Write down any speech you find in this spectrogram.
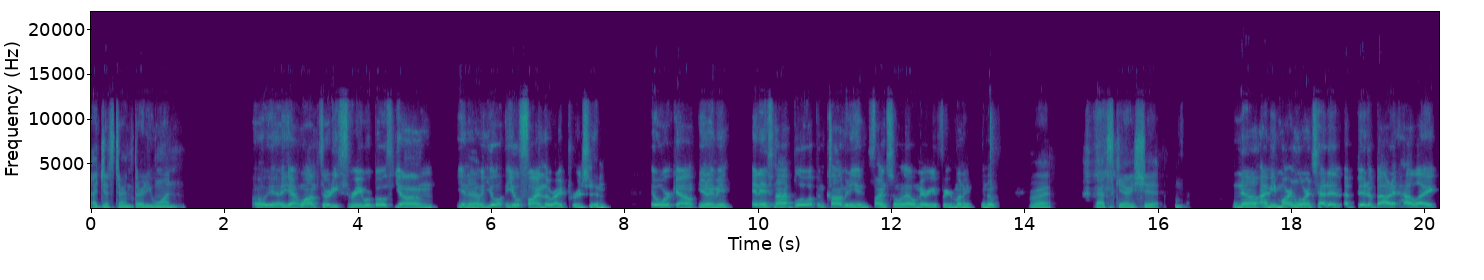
I just turned 31. Oh yeah, yeah. Well, I'm 33. We're both young. You know, Yeah. you'll you'll find the right person. It'll work out. You know what I mean? And if not, blow up in comedy and find someone that will marry you for your money. You know? Right. That's scary shit. No, I mean Martin Lawrence had a, a bit about it. How like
